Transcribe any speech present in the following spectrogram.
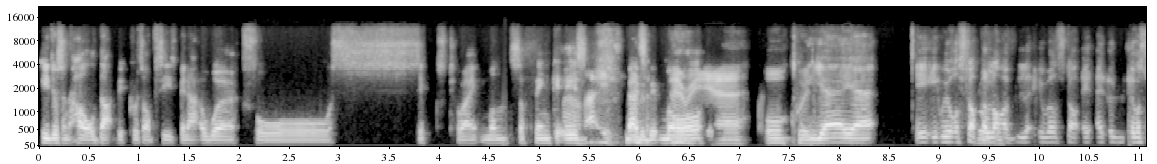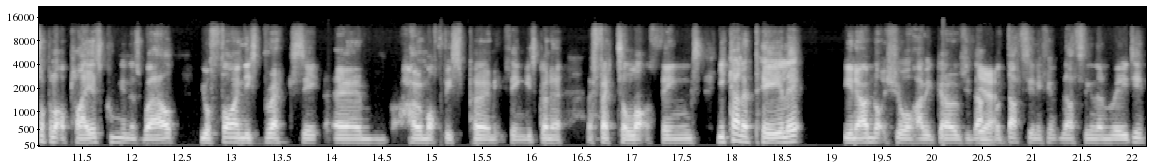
He doesn't hold that because obviously he's been out of work for six to eight months, I think it is, that is maybe a bit more. very, uh, awkward. Yeah, yeah. It, it will stop a lot of it will stop it, it will stop a lot of players coming in as well. You'll find this Brexit um, home office permit thing is going to affect a lot of things. You can appeal it. You know, I'm not sure how it goes with that, Yeah. but that's the only thing that's the thing I'm reading.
